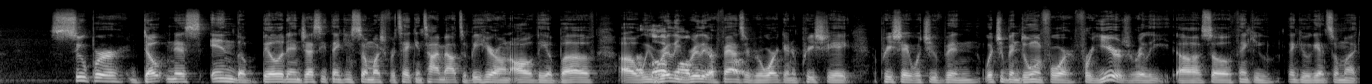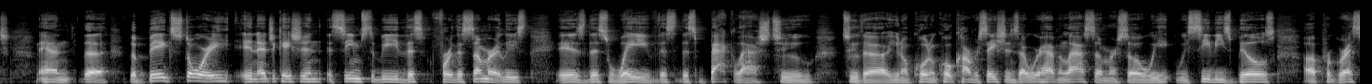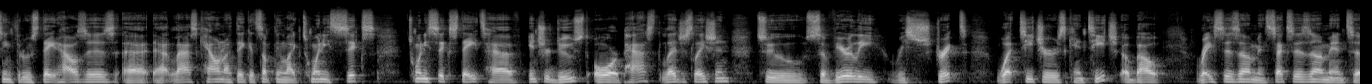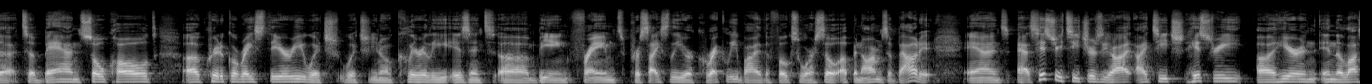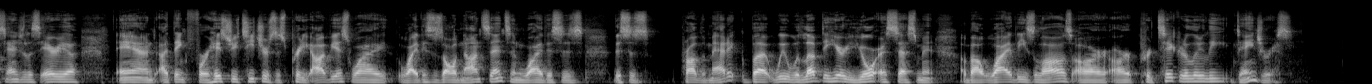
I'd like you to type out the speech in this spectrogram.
super dopeness in the building. Jesse, thank you so much for taking time out to be here on all of the above. Uh, we really, really are fans of your work and appreciate appreciate what you've been what you've been doing for for years, really. Uh, so thank you, thank you again so much. And the the big story in education, it seems to be this for this summer at least, is this wave, this this backlash to to the you know quote unquote conversations that we are having last summer. So we we see these bills uh, progressing through state houses. At, at last count, I think it's something like 20 26, 26 states have introduced or passed legislation to severely restrict what teachers can teach about racism and sexism and to, to ban so-called uh, critical race theory, which, which you know, clearly isn't uh, being framed precisely or correctly by the folks who are so up in arms about it. And as history teachers, you know, I, I teach history uh, here in, in the Los Angeles area. And I think for history teachers, it's pretty obvious why, why this is all nonsense and why this is this is problematic, but we would love to hear your assessment about why these laws are are particularly dangerous.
